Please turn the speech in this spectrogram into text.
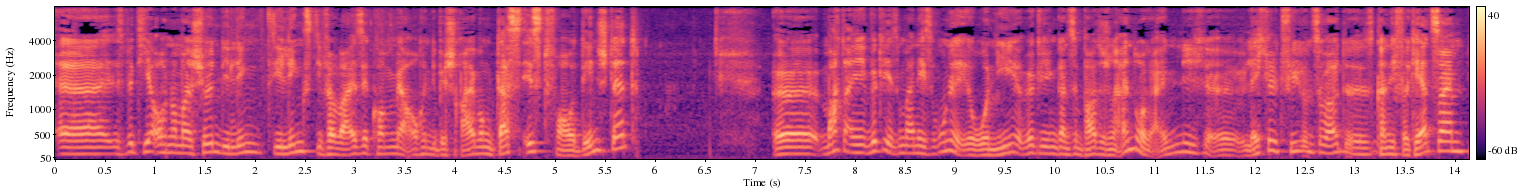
äh, es wird hier auch nochmal schön, die, Link, die Links, die Verweise kommen ja auch in die Beschreibung. Das ist Frau Denstedt. Äh, macht eigentlich wirklich, jetzt meine ich es ohne Ironie, wirklich einen ganz sympathischen Eindruck eigentlich, äh, lächelt viel und so weiter, das kann nicht verkehrt sein.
